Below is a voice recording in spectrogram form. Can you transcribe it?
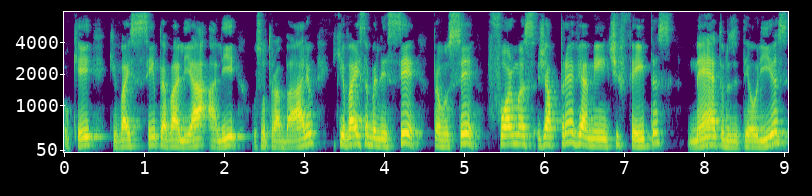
ok? Que vai sempre avaliar ali o seu trabalho e que vai estabelecer para você formas já previamente feitas métodos e teorias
